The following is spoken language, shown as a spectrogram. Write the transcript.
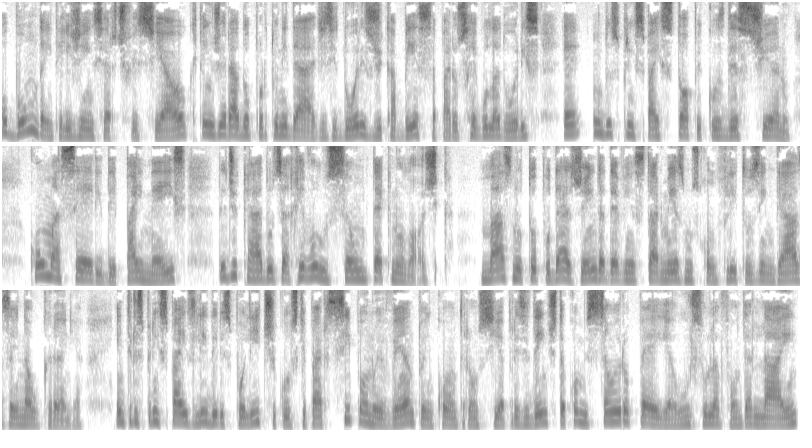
O boom da inteligência artificial, que tem gerado oportunidades e dores de cabeça para os reguladores, é um dos principais tópicos deste ano, com uma série de painéis dedicados à revolução tecnológica. Mas no topo da agenda devem estar mesmo os conflitos em Gaza e na Ucrânia. Entre os principais líderes políticos que participam no evento encontram-se a presidente da Comissão Europeia, Ursula von der Leyen,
